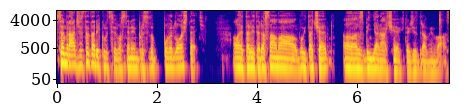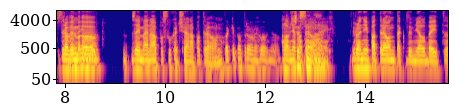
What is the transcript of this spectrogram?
jsem rád, že jste tady kluci, vlastně nevím, proč se to povedlo až teď. Ale je tady teda s náma Vojta Čep, uh, Zbyňa Ráček, takže zdravím vás. Zdravím uh, zejména posluchače na Patreon. Taky patrony hlavně, no. Hlavně Přesně Patreony. tak. Kdo není Patreon, tak by měl být uh,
